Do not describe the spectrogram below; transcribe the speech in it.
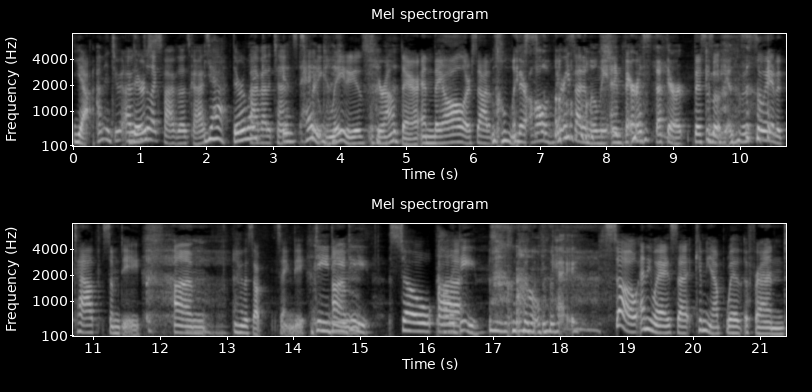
yeah, I'm into it. I was There's- into like five of those guys. yeah, they're like out of 10. It's, It's hey, ladies, if you're out there, and they all are sad and lonely. They're all very sad and lonely and embarrassed that they're this is a, comedians. this is a way to tap some D. Um, I'm gonna stop saying D. D D Um, D. so uh, D. oh, okay. So anyway, I set Kimmy up with a friend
